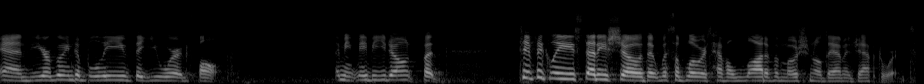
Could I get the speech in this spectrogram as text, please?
And you're going to believe that you were at fault. I mean, maybe you don't, but typically studies show that whistleblowers have a lot of emotional damage afterwards.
